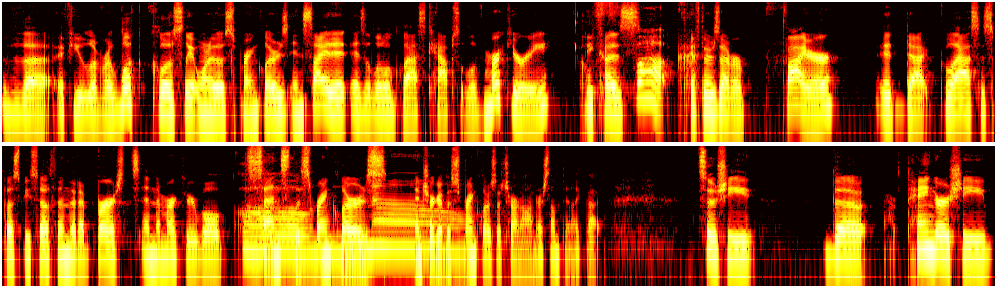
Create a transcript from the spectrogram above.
the if you ever look closely at one of those sprinklers, inside it is a little glass capsule of mercury oh, because Fuck. if there's ever fire, it that glass is supposed to be so thin that it bursts and the mercury will sense the oh, sprinklers and trigger the sprinklers to turn on or something like that. So she the hanger she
